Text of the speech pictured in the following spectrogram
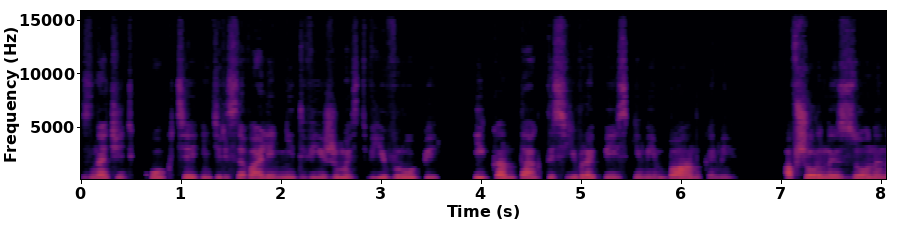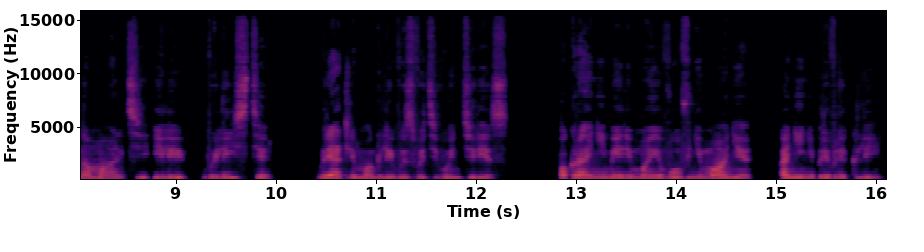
Значит, когтя интересовали недвижимость в Европе и контакты с европейскими банками, Офшорные зоны на Мальте или в Элисте вряд ли могли вызвать его интерес. По крайней мере, моего внимания они не привлекли.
